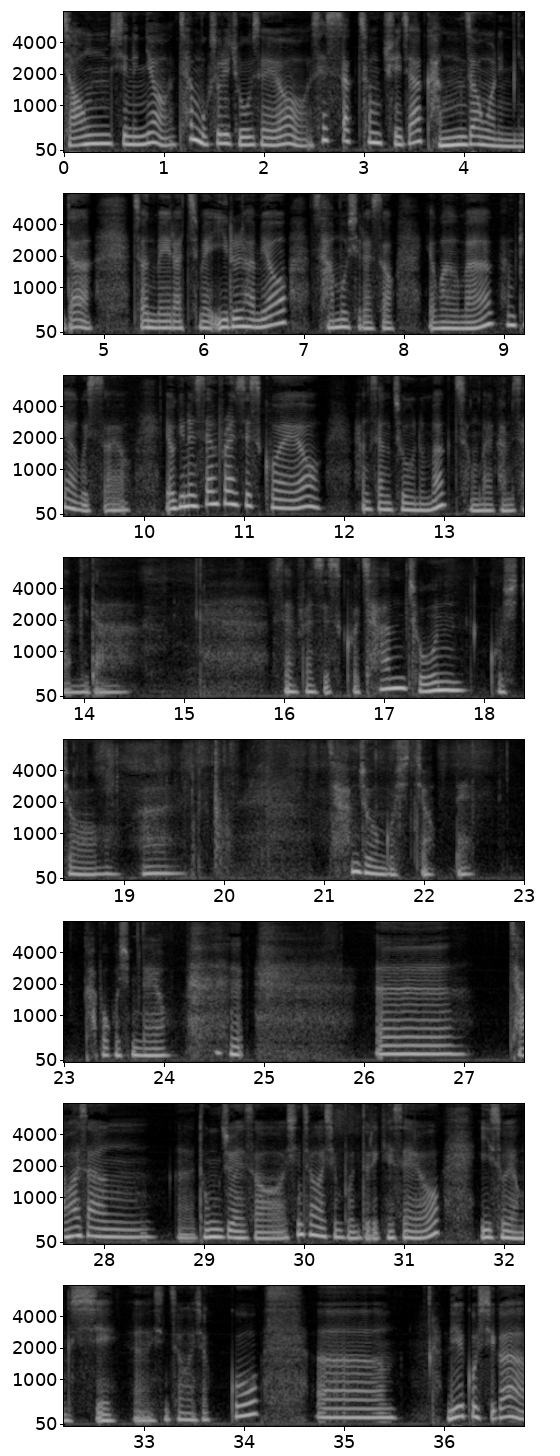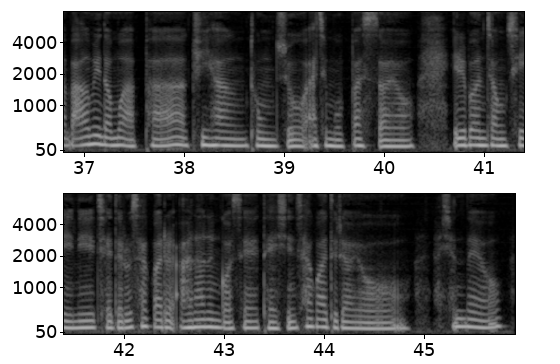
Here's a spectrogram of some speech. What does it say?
정 씨는요, 참 목소리 좋으세요. 새싹 청취자 강정원입니다. 전 매일 아침에 일을 하며 사무실에서 영화 음악 함께하고 있어요. 여기는 샌프란시스코예요. 항상 좋은 음악 정말 감사합니다. 샌프란시스코 참 좋은 곳이죠. 아, 참 좋은 곳이죠. 네. 가보고 싶네요. 어, 자화상 어, 동주에서 신청하신 분들이 계세요. 이소영 씨 어, 신청하셨고 어, 리에코 씨가 마음이 너무 아파 귀향 동주 아직 못 봤어요. 일본 정치인이 제대로 사과를 안 하는 것에 대신 사과드려요 하셨네요.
